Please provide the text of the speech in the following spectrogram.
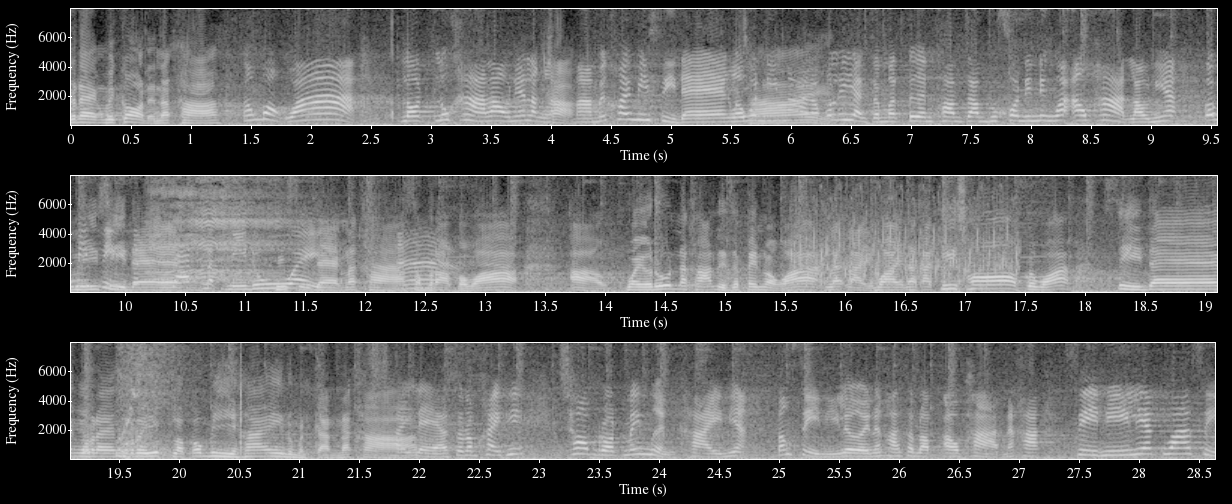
ก็แดงไว้ก่อนเลยนะคะ ต้องบอกว่ารถลูกค้าเราเนี่ยหลังค่ะๆมาไม่ค่อยมีสีแดง แล้ววันนี้มาใช่เราก็เลยอยากจะมาเตือนความจำทุกคนนิดนึงว่าเอาผาดเราเนี่ยก็มีมีสีสีแดง แซ่บๆแบบนี้ด้มีวย สีแดงนะคะอ่าสำหรับแบบว่าอ่าวัยรุ่นนะคะ หรือจะเป็นแบบว่าหลายๆวัยนะคะ ที่ชอบแบบว่าสีแดงแรงฤทธิ์เราก็มีให้เหมือนกันนะคะ ใช่แล้วสำหรับใครที่ชอบรถไม่เหมือนใครเนี่ย ต้องสีนี้เลยนะคะสำหรับเอาผาดนะคะ สีนี้เรียกว่าสี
